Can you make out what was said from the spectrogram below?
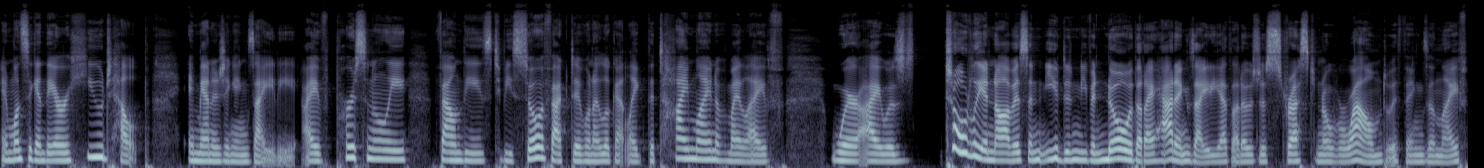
and once again, they are a huge help in managing anxiety. I've personally found these to be so effective when I look at like the timeline of my life where I was totally a novice and you didn't even know that I had anxiety. I thought I was just stressed and overwhelmed with things in life,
